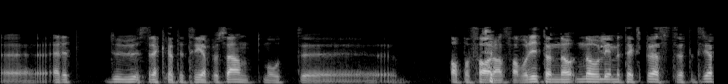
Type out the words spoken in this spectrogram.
eh, är det, du sträcker till 3% mot, eh, ja på förhandsfavoriten no, no Limit Express 33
